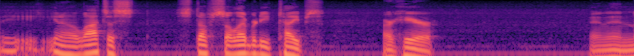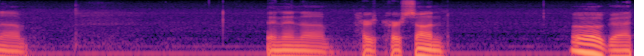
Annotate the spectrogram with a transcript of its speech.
you know, lots of s- stuff. Celebrity types are here, and then um, and then um, her her son. Oh God,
